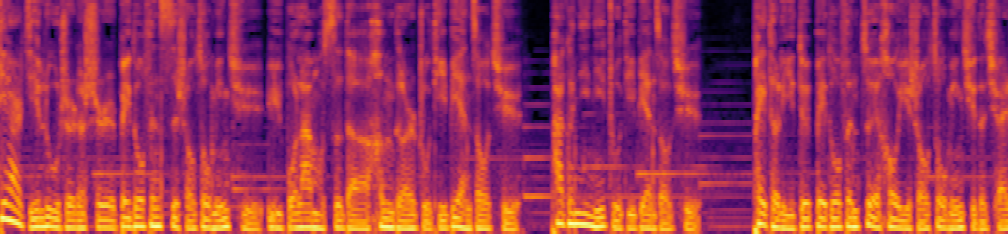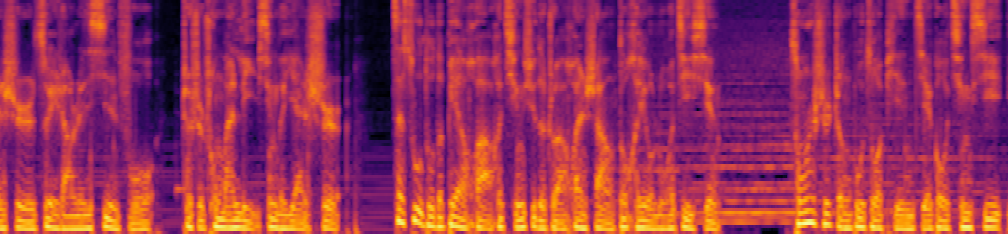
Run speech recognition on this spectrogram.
第二集录制的是贝多芬四首奏鸣曲与勃拉姆斯的亨德尔主题变奏曲、帕格尼尼主题变奏曲。佩特里对贝多芬最后一首奏鸣曲的诠释最让人信服，这是充满理性的演示，在速度的变化和情绪的转换上都很有逻辑性，从而使整部作品结构清晰。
